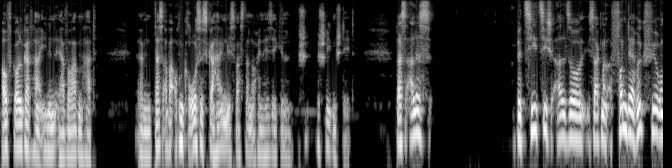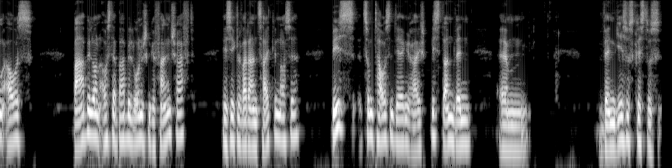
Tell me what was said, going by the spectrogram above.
auf Golgatha ihnen erworben hat. Ähm, das aber auch ein großes Geheimnis, was da noch in Hesekiel beschrieben steht. Das alles bezieht sich also, ich sag mal, von der Rückführung aus Babylon, aus der babylonischen Gefangenschaft Hesekiel war da ein Zeitgenosse, bis zum tausendjährigen Reich, bis dann, wenn, ähm, wenn Jesus Christus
